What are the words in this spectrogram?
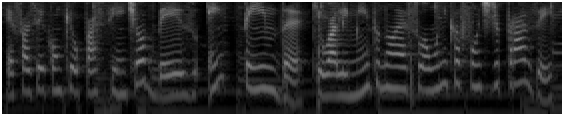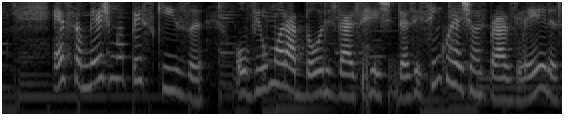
é fazer com que o paciente obeso entenda que o alimento não é a sua única fonte de prazer. Essa mesma pesquisa ouviu moradores das, das cinco regiões brasileiras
